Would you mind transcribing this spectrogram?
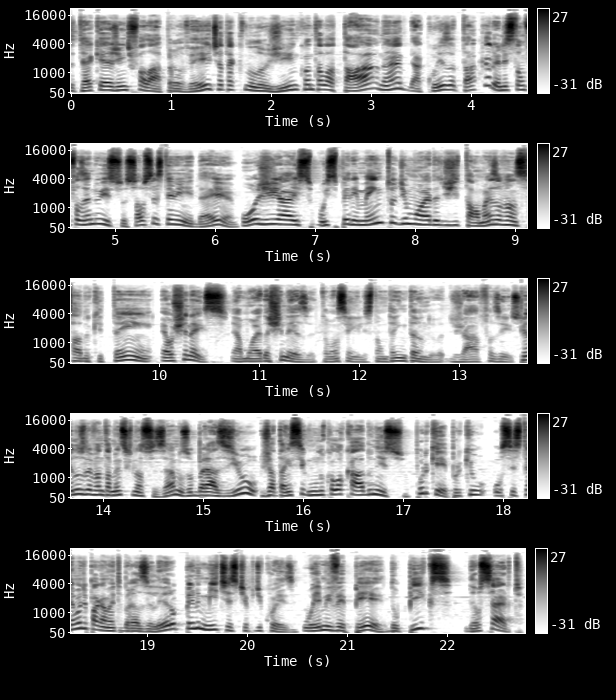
Tech é a gente falar, aproveite a tecnologia enquanto ela tá, né? A coisa tá. Cara, eles estão fazendo isso. Só pra vocês terem ideia, hoje a, o experimento de moeda digital mais avançado que tem é o chinês, é a moeda chinesa. Então, assim, eles estão tentando já fazer isso. Pelos levantamentos que nós fizemos, o Brasil já tá em segundo colocado nisso. Por quê? Porque o, o sistema de pagamento brasileiro permite esse tipo de coisa. O MVP do Pix deu certo.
